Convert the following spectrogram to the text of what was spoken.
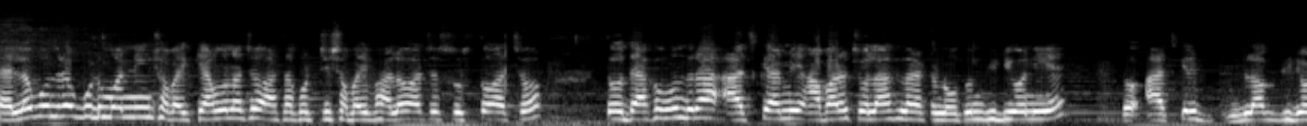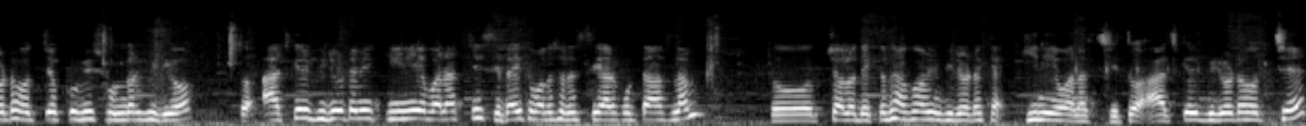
হ্যালো বন্ধুরা, গুড মর্নিং। সবাই কেমন আছো? আশা করছি সবাই ভালো আছো, সুস্থ আছো। তো দেখো বন্ধুরা, আজকে আমি আবারও চলে আসলাম একটা নতুন ভিডিও নিয়ে। তো আজকের ব্লগ ভিডিওটা হচ্ছে খুবই সুন্দর ভিডিও। তো আজকের ভিডিওটা আমি কি নিয়ে বানাচ্ছি সেটাই তোমাদের সাথে শেয়ার করতে আসলাম। তো চলো দেখতে থাকো আমি ভিডিওটা কে- নিয়ে বানাচ্ছি। তো আজকের ভিডিওটা হচ্ছে,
